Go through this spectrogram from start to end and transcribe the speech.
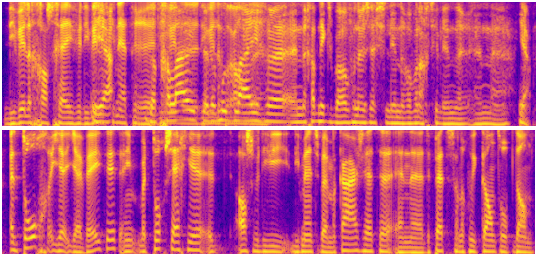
Die willen gas geven, die willen ja, knetteren. Dat geluid, willen, dat moet blijven. En er gaat niks boven een zescilinder of een achtcilinder. En, uh, ja. en toch, jij, jij weet dit. En, maar toch zeg je, eh, als we die, die mensen bij elkaar zetten. En uh, de pet staan de goede kant op. Dan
